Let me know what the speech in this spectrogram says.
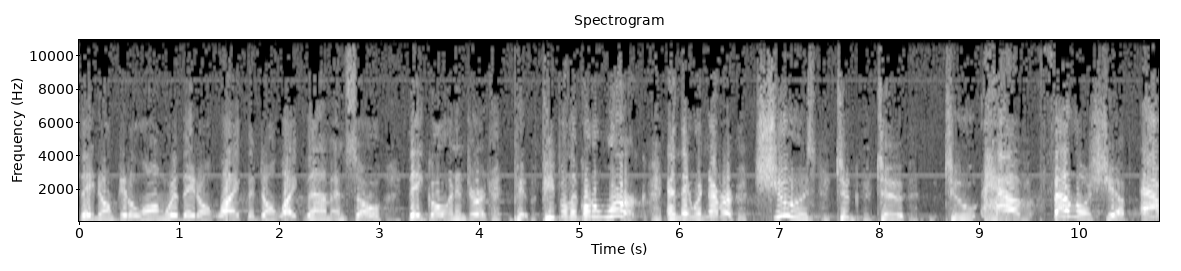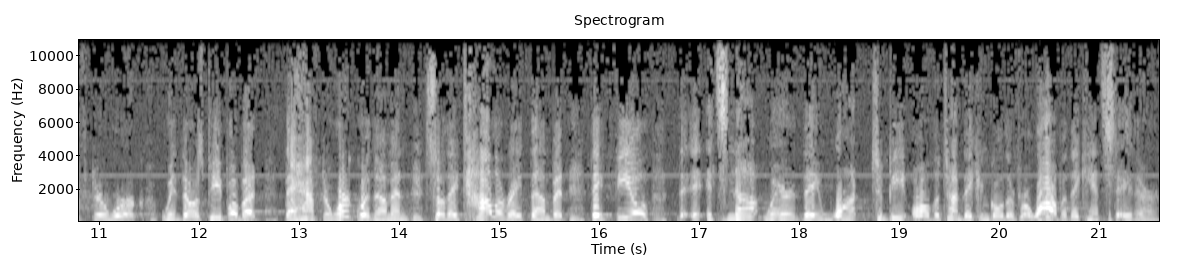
they don't get along with, they don't like, they don't like them, and so they go and endure it. P- people that go to work and they would never choose to, to, to have fellowship after work with those people, but they have to work with them, and so they tolerate them, but they feel it's not where they want to be all the time. They can go there for a while, but they can't stay there.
